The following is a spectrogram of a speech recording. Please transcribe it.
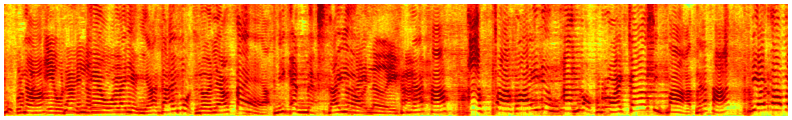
ผูกแล้วมัดเอวได้เลยเอวอะไรอย่างเงี้ยได้หมดเลยแล้วแต่ mix and match ได้เลยได้เลยค่ะ นะคะอะฝากไว้ 1,690 บาทนะคะ เดี๋ยวเราไป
